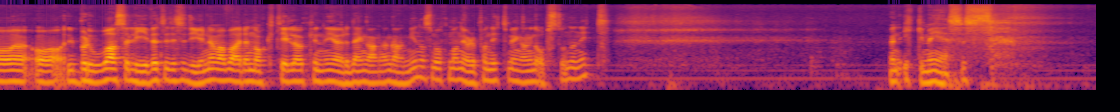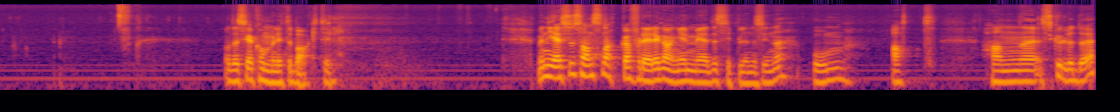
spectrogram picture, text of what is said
og, og, blodet, altså livet til disse dyrene, var bare nok til å kunne gjøre det en gang av gangen. Og så måtte man gjøre det på nytt med en gang det oppsto noe nytt. Men ikke med Jesus. Og det skal jeg komme litt tilbake til. Men Jesus han snakka flere ganger med disiplene sine om at han skulle dø.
